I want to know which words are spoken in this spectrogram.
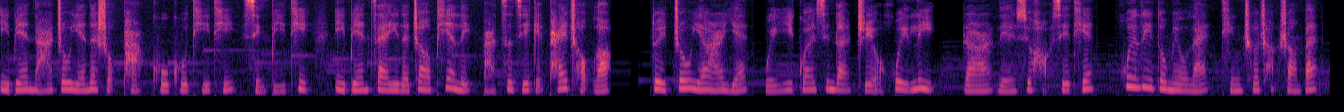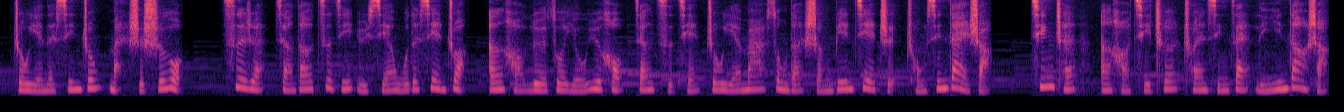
一边拿周岩的手帕哭哭啼啼擤鼻涕，一边在意的照片里把自己给拍丑了。对周岩而言，唯一关心的只有惠利。然而连续好些天，惠利都没有来停车场上班，周岩的心中满是失落。次日想到自己与贤吴的现状，安好略作犹豫后，将此前周岩妈送的绳编戒指重新戴上。清晨，安好骑车穿行在林荫道上，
